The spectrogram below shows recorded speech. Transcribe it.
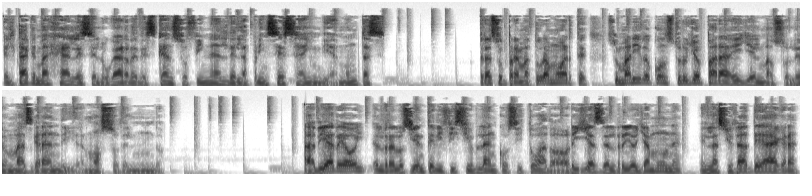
El Taj Mahal es el lugar de descanso final de la princesa india Mumtaz. Tras su prematura muerte, su marido construyó para ella el mausoleo más grande y hermoso del mundo. A día de hoy, el reluciente edificio blanco situado a orillas del río Yamuna, en la ciudad de Agra,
